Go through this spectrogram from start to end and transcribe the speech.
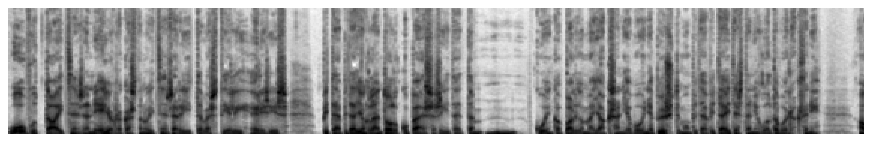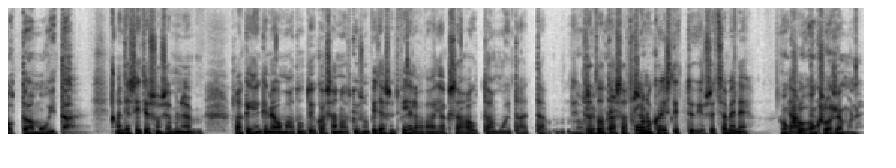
uuvuttaa itsensä, niin ei ole rakastanut itsensä riittävästi. Eli, eli siis pitää pitää jonkinlainen tolkku päässä siitä, että mm, kuinka paljon mä jaksan ja voin ja pystyn. Mun pitää pitää itsestäni huolta voidakseni auttaa muita. Entä sitten, jos on semmoinen lakihenkinen omatunto, joka sanoo, että kyllä sun pitäisi nyt vielä vaan jaksaa auttaa muita, että, no, että tota, sä oot huono sem... kristitty, jos et sä mene. Onko sulla, onko sulla semmoinen?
